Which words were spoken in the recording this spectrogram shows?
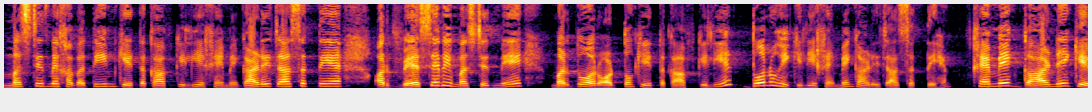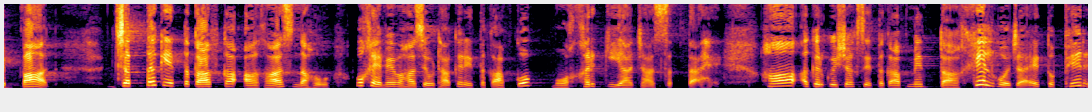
مسجد میں خواتین کے اتقاف کے لیے خیمے گاڑے جا سکتے ہیں اور ویسے بھی مسجد میں مردوں اور عورتوں کے اتقاف کے لیے دونوں ہی کے لیے خیمے گاڑے جا سکتے ہیں۔ خیمے گاڑنے کے بعد جب تک اتقاف کا آغاز نہ ہو، وہ خیمے وہاں سے اٹھا کر اتقاف کو مؤخر کیا جا سکتا ہے۔ ہاں اگر کوئی شخص اتقاف میں داخل ہو جائے تو پھر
